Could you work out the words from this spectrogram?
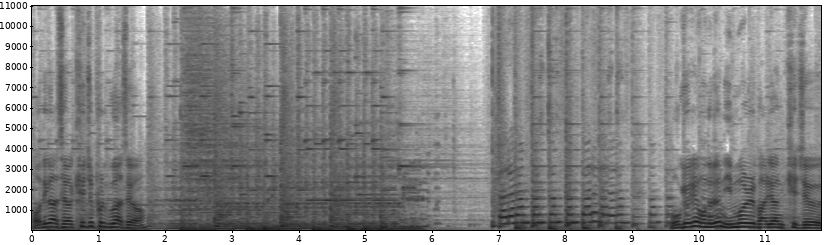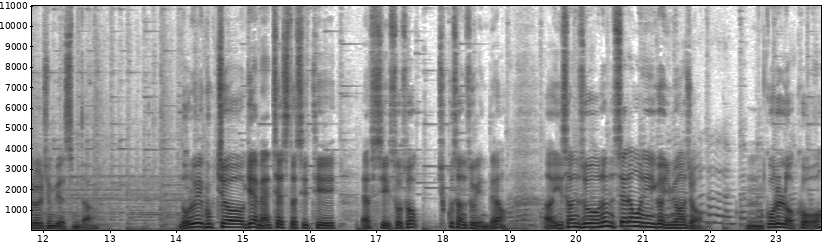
어디 가세요? 퀴즈 풀고 가세요. 목요일인 오늘은 인물 관련 퀴즈를 준비했습니다. 노르웨이 국적의 맨체스터 시티 FC 소속 축구 선수인데요. 아, 이 선수는 세레머니가 유명하죠. 음, 골을 넣고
